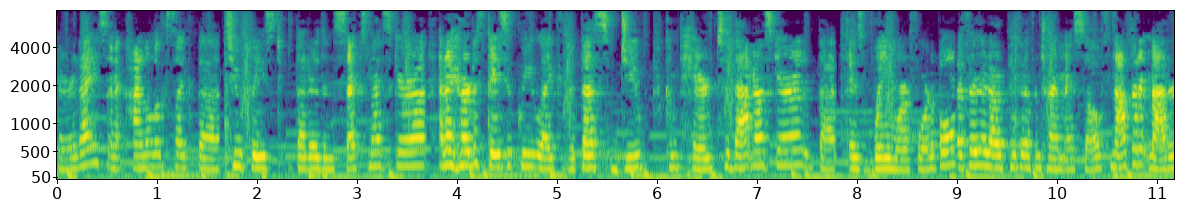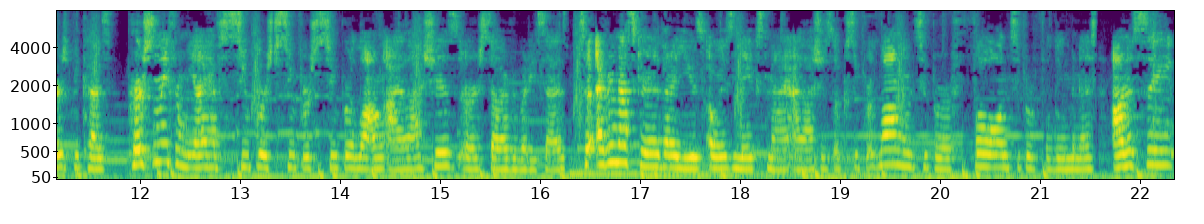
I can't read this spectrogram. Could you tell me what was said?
Paradise and it kind of looks like the Too Faced Better Than Sex mascara and I heard it's basically like the best dupe compared to that mascara that is way more affordable. I figured I would pick it up and try it myself. Not that it matters because personally for me I have super super super long eyelashes or so everybody says. So every mascara that I use always makes my eyelashes look super long and super full and super voluminous. Honestly,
